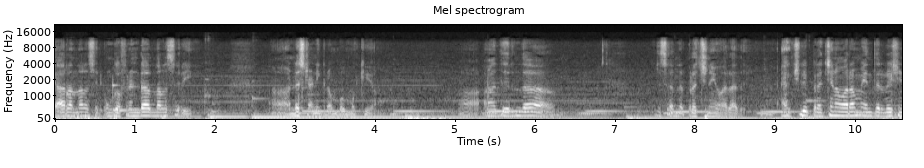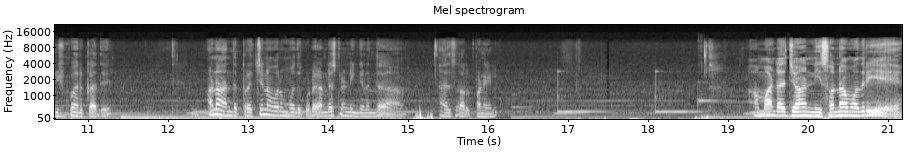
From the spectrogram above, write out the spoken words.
யாராக இருந்தாலும் சரி உங்கள் ஃப்ரெண்டாக இருந்தாலும் சரி அண்டர்ஸ்டாண்டிங் ரொம்ப முக்கியம். அது இருந்தால் அந்த பிரச்சனையும் வராது. ஆக்சுவலி பிரச்சனை வராமல் எந்த ரிலேஷன்ஷிப்பும் இருக்காது. ஆனால் அந்த பிரச்சனை வரும்போது கூட அண்டர்ஸ்டாண்டிங் இருந்தால் அது சால்வ் பண்ணிடலாம். ஆமாண்டா ஜான் நீ சொன்ன மாதிரியே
